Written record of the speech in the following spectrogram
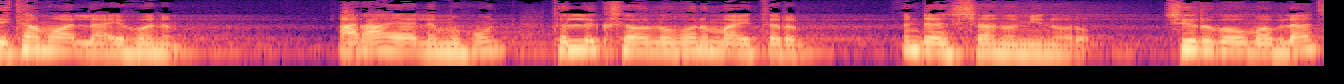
የተሟላ አይሆንም። አርአያ ለመሆን ትልቅ ሰው ለሆንም አይጥርም። እንደ እንስሳ ነው የሚኖረው። ሲርበው መብላት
